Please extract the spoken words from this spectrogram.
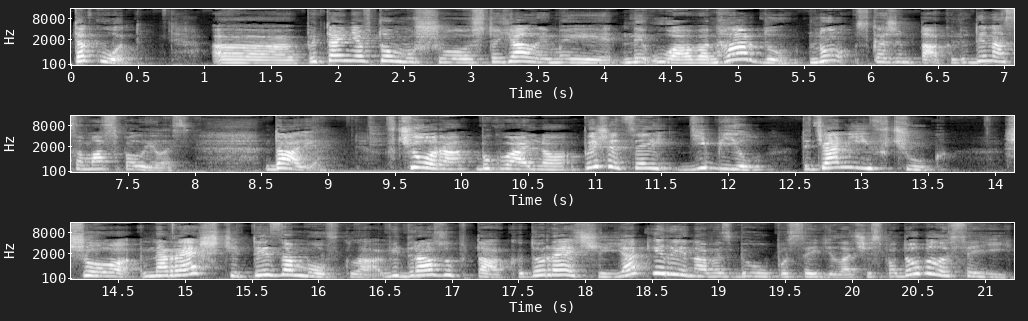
Так от. Питання в тому, що стояли ми не у авангарду, ну, скажімо так, людина сама спалилась. Далі, вчора буквально пише цей дібіл Тетяні Івчук, що нарешті ти замовкла відразу б так. До речі, як Ірина в СБУ посиділа, чи сподобалося їй?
